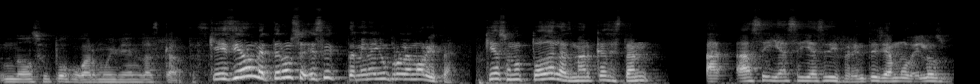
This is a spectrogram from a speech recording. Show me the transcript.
no supo jugar muy bien las cartas. Quisieron meter un, es que también hay un problema ahorita, que o no, todas las marcas están, a- hace y hace y hace diferentes ya modelos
